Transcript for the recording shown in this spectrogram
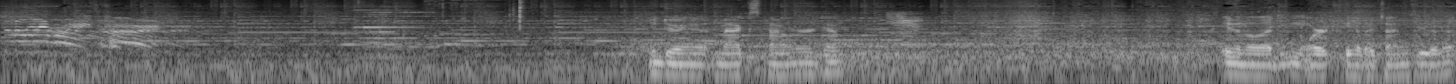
Delivery turn. You doing it max power again? Even though that didn't work the other times you did it.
